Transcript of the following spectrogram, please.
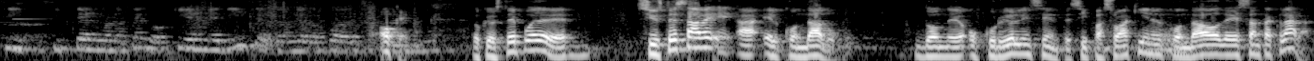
si, si tengo o no tengo? ¿Quién me dice dónde lo puedo saber? Ok, lo que usted puede ver, si usted sabe ah, el condado donde ocurrió el incidente, si pasó aquí en el condado de Santa Clara,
